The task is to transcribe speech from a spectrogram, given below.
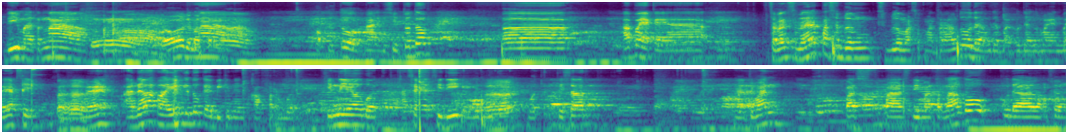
di maternal Hmm. Oh, di maternal. waktu itu nah di situ tuh eh apa ya kayak sebenarnya sebenarnya pas sebelum sebelum masuk maternal tuh udah udah udah lumayan banyak sih banyak ada lah klien gitu kayak bikinin cover buat vinyl buat kaset CD kayak gitu, Heeh. buat t-shirt nah cuman pas pas di maternal tuh udah langsung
